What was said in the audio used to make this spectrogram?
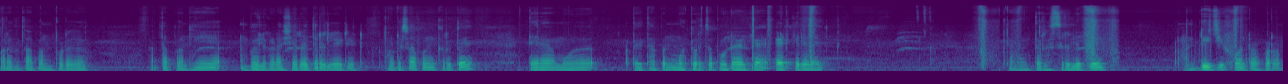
परत आता आपण पुढे जाऊ. आता आपण हे बैलगाडा शर्यत रिलेटेड थोडंसं आपण करतो आहे त्यामुळं आता इथं आपण मथुरचा फोटो ॲड के ॲड केलेला आहे. त्यानंतर श्रीलिपी डी जी फॉन्ट वापरून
